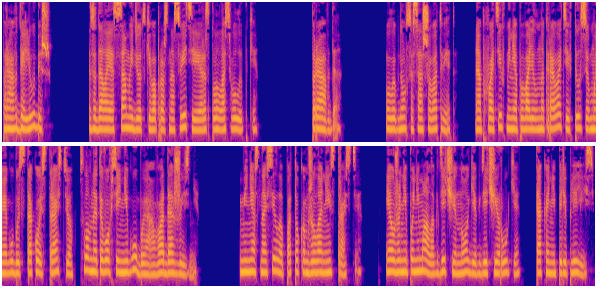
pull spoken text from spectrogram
«Правда любишь?» Задала я самый идиотский вопрос на свете и расплылась в улыбке. «Правда», Улыбнулся Саша в ответ. Обхватив меня, повалил на кровать и впился в мои губы с такой страстью, словно это вовсе не губы, а вода жизни. Меня сносило потоком желания и страсти. Я уже не понимала, где чьи ноги, где чьи руки. Так они переплелись.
